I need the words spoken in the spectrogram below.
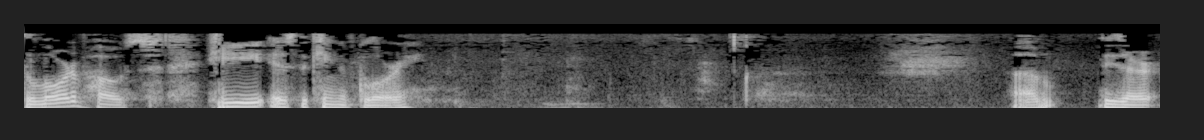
The Lord of hosts. He is the King of glory. Um, these are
